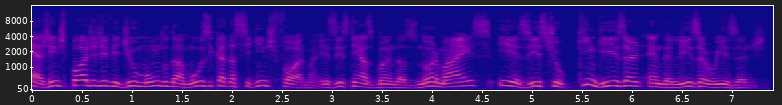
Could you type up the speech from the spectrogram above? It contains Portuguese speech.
É, a gente pode dividir o mundo da música da seguinte forma: existem as bandas normais e existe o King Gizzard and the Lizard Wizard.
